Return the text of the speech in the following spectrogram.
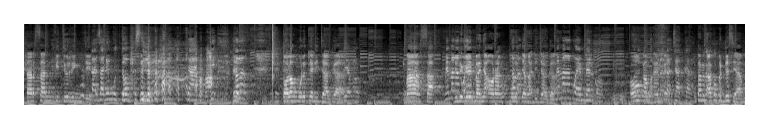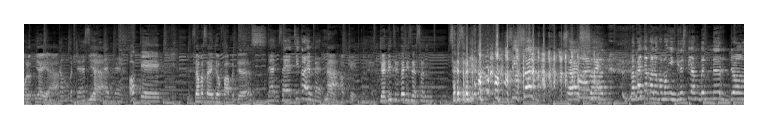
Tarsan featuring J. Tarzannya muda pasti. Jadi kalau Tolong mulutnya dijaga. Ya, mau- Masa Memang aku didengerin banyak orang mulutnya nggak dijaga. Memang aku ember kok. Mm. Oh, kamu ember. jaga. Tapi aku pedes ya mulutnya ya. Kamu pedas, Iya. aku ember. Oke. Sama saya Jova pedes. Dan saya Citra Ember. Nah, oke. Jadi cerita di season season Season. Season. Makanya kalau ngomong Inggris tuh yang bener dong.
